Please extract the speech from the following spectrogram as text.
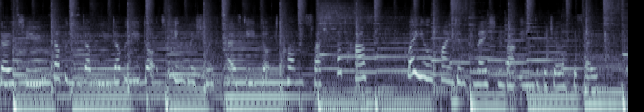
go to www.englishwithkirsty.com slash podcast where you'll find information about the individual episodes.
